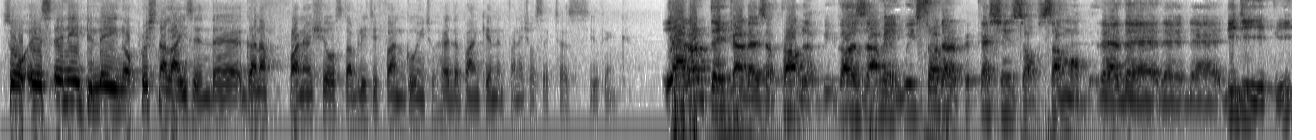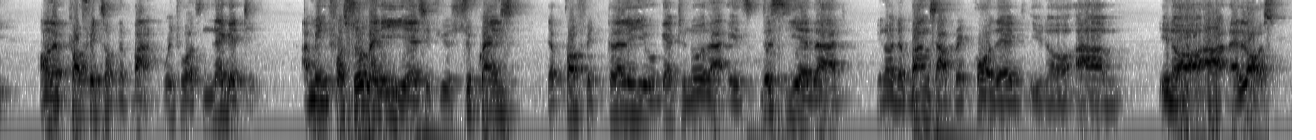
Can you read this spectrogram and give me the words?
So, is any delay in operationalizing the Ghana Financial Stability Fund going to hurt the banking and financial sectors? You think? Yeah, I don't think uh, there's a problem because I mean we saw the repercussions of some of the the, the, the DDEP on the profits of the bank, which was negative. I mean, for so many years, if you sequence the profit, clearly you get to know that it's this year that you know the banks have recorded you know um, you know uh, a loss,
